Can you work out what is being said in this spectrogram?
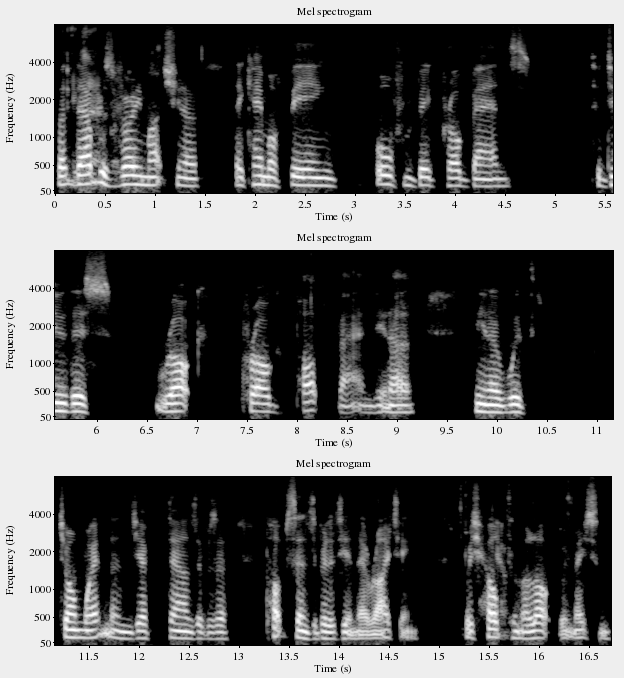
but that was very much you know they came off being all from big prog bands to do this rock prog pop band, you know, you know with John Wetton and Jeff Downes, there was a pop sensibility in their writing, which helped them a lot, which makes them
